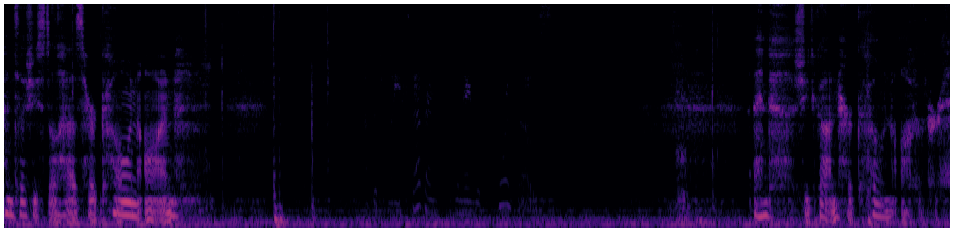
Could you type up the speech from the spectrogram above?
And so she still has her cone on. And she'd gotten her cone off of her head,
